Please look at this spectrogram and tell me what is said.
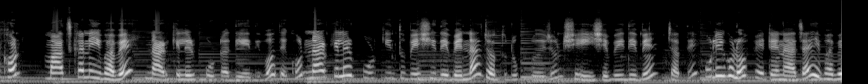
এখন মাঝখানে এইভাবে নারকেলের পুরটা দিয়ে দিব। দেখুন, নারকেলের পুর কিন্তু বেশি দেবেন না, যতটুকু প্রয়োজন সেই হিসেবেই দিবেন, যাতে পুলিগুলো ফেটে না যায়। এভাবে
